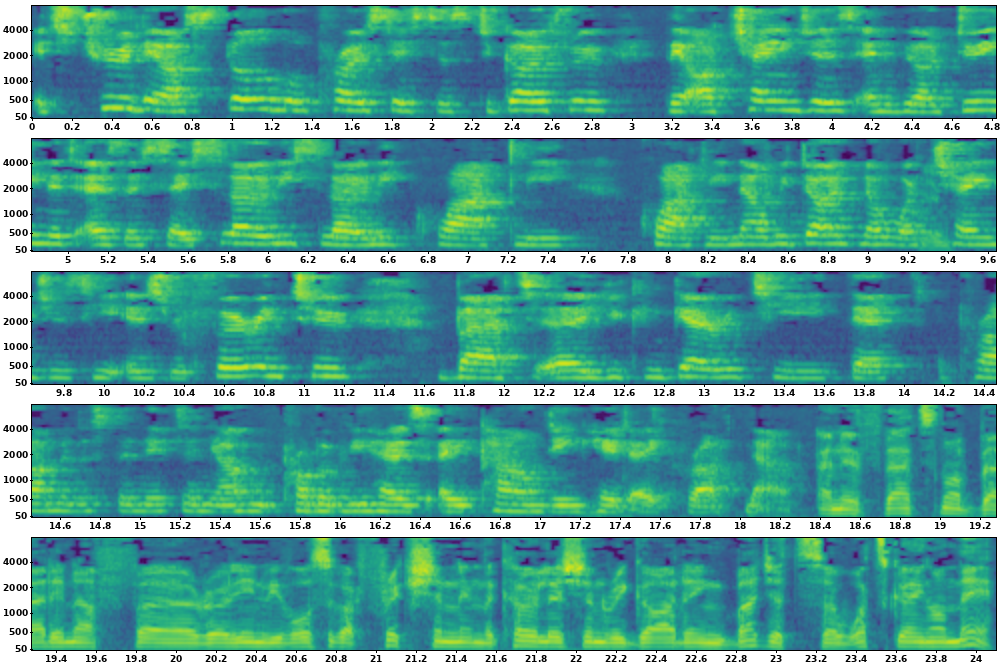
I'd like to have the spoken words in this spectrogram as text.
It's true there are still more processes to go through. There are changes and we are doing it as they say slowly, slowly, quietly, quietly. Now we don't know what yeah. changes he is referring to, but uh, you can guarantee that Prime Minister Netanyahu probably has a pounding headache right now. And if that's not bad enough, uh, Rolene, we've also got friction in the coalition regarding budgets. So what's going on there?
